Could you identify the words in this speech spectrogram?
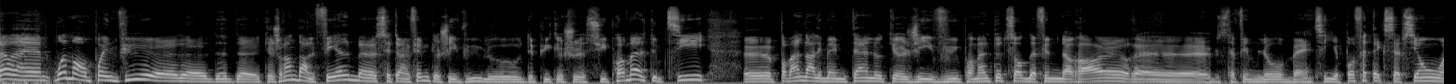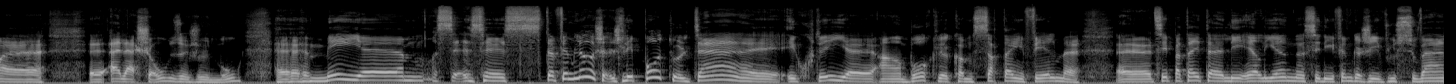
Alors, euh, moi, mon point de vue euh, de, que je rentre dans le film, euh, c'est un film que j'ai vu depuis que je suis pas mal tout petit, pas mal dans les mêmes temps que j'ai vu pas mal toutes sortes de films d'horreur. ce film-là, ben, il n'a pas fait exception à, la chose, jeu de mots. mais ce film-là, je, ne l'ai pas tout le temps écouté en boucle comme certains films. peut-être les Aliens, c'est des films que j'ai vus souvent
